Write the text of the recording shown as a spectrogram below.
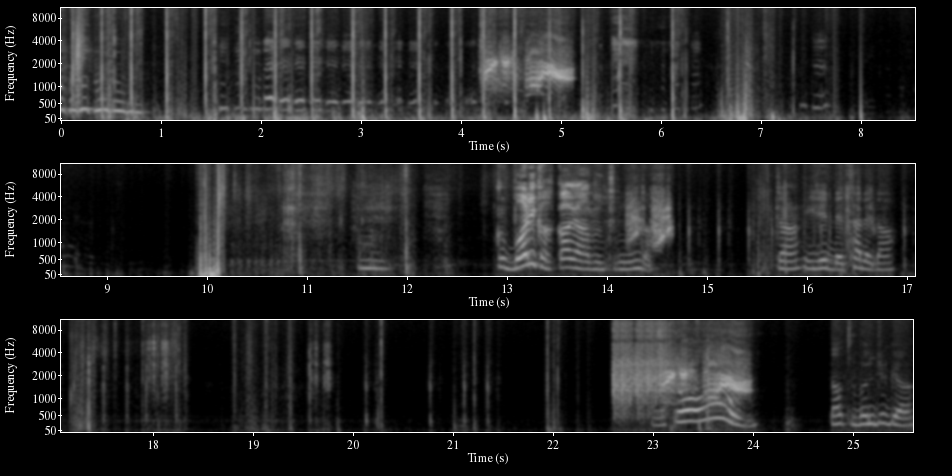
한번 그 머리 가까이 하면 죽는다. 자, 이제 내 차례다. 아, 좀! 나 두 번 죽여.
